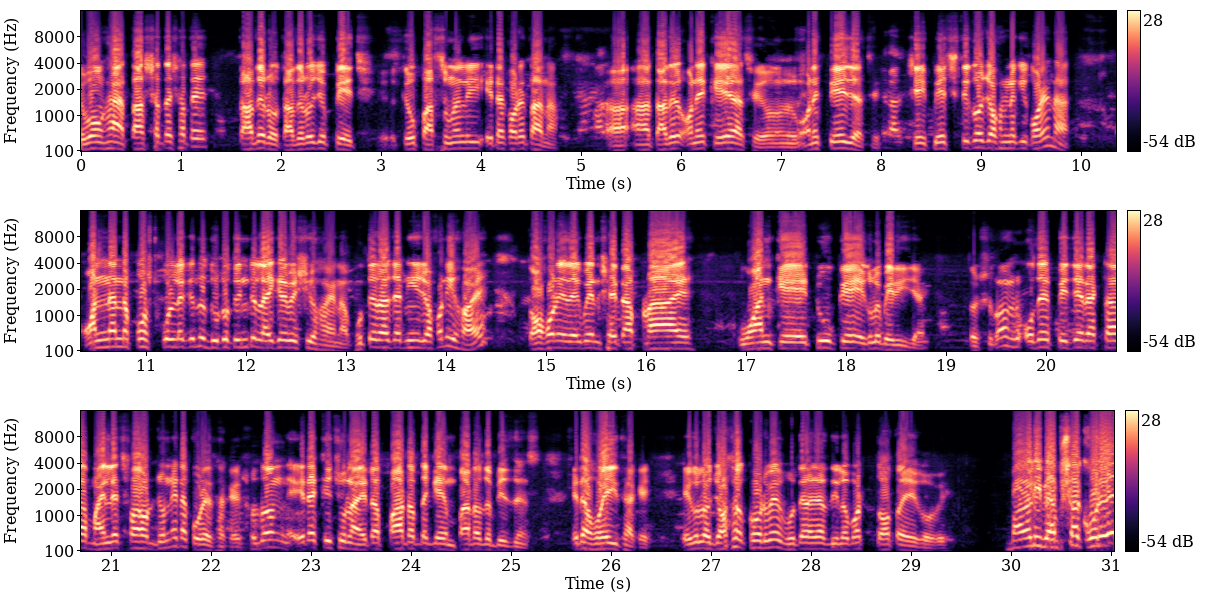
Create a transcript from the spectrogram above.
এবং হ্যাঁ তার সাথে সাথে তাদেরও তাদেরও যে পেজ কেউ পার্সোনালি এটা করে তা না। তাদের অনেক এ আছে, অনেক পেজ আছে। সেই পেজ থেকেও যখন নাকি করে না, অন্যান্য পোস্ট করলে কিন্তু দুটো, তিনটে লাইকের বেশি হয় না। ভূতের রাজা নিয়ে যখনই হয়, তখনই দেখবেন সেটা প্রায় ওয়ান কে টু কে এগুলো বেরিয়ে যায়। তো সুতরাং ওদের পেজের একটা মাইলেজ পাওয়ার জন্য এটা করে থাকে। সুতরাং এটা কিছু না, এটা part of the game part of the business এটা হয়েই থাকে। এগুলো যত করবে, ভূতের রাজা দিল তত এগোবে। বাঙালি ব্যবসা করে,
